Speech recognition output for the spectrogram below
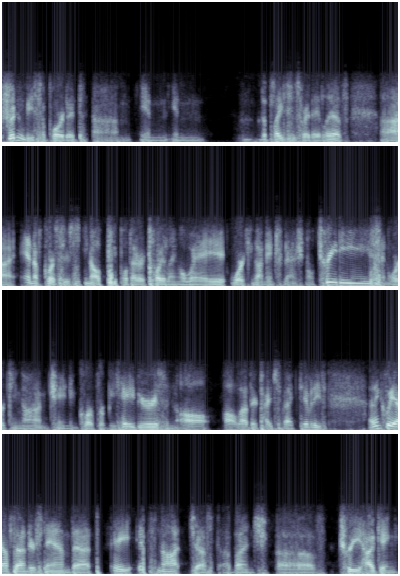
shouldn't be supported um, in in the places where they live. Uh, and of course, there's you know people that are toiling away, working on international treaties and working on changing corporate behaviors and all all other types of activities. I think we have to understand that hey, it's not just a bunch of tree hugging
